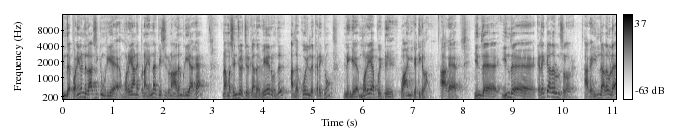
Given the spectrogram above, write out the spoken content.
இந்த பன்னிரெண்டு ராசிக்கும் உரிய முறையான இப்போ நான் என்ன பேசியிருக்கணும் அதன்படியாக நம்ம செஞ்சு வச்சுருக்க அந்த வேர் வந்து அந்த கோயிலில் கிடைக்கும். நீங்கள் முறையாக போயிட்டு வாங்கி கட்டிக்கலாம். ஆக இந்த இந்த கிடைக்காதவர்கள் சொல்ல வரேன். ஆக இந்த அளவில்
